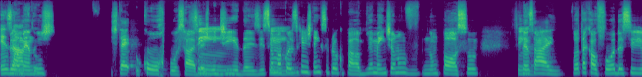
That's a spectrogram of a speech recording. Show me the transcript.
Exato. Pelo menos o corpo, sabe, as Sim, medidas. Isso é uma coisa sim. que a gente tem que se preocupar. Obviamente eu não não posso Sim. pensar: "Ai, vou tacar o foda-se,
